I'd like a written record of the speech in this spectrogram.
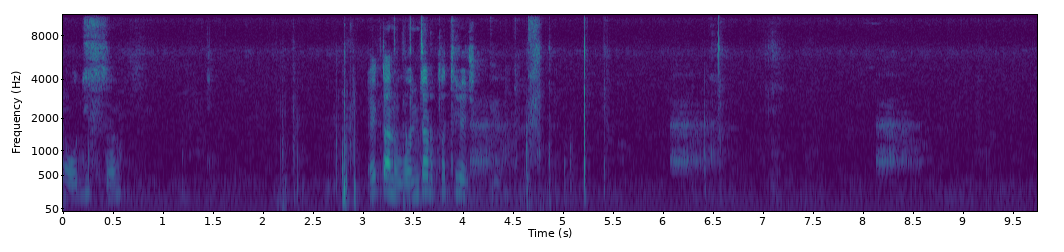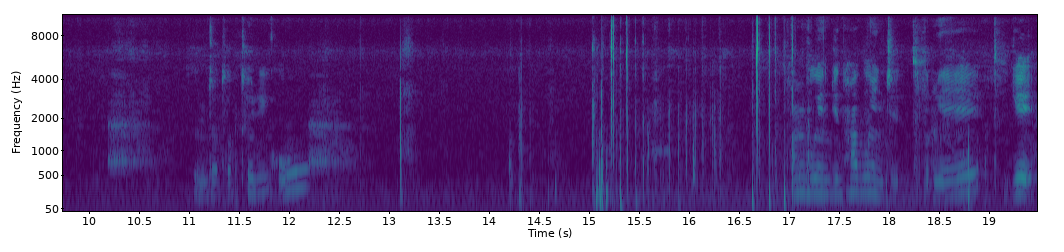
어딨어? 일단 원자로 터트려 줄게요. 원자 터트리고 상부 엔진, 하부 엔진 두 개, 두개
